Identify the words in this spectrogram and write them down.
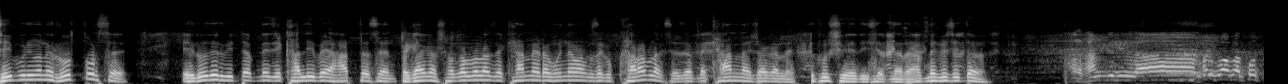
যে পরিমাণে রোদ পড়ছে এই রোদের ভিতরে আপনি যে খালি পায়ে হাঁটতেছেন কাকা সকালবেলা যে খান না এটা হইনা আমার কাছে খুব খারাপ লাগছে যে আপনি খান নাই সকালে। খুশি হয়ে দিছে আপনারা। আপনি খুশি তো? আলহামদুলিল্লাহ আমার বাবা কত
